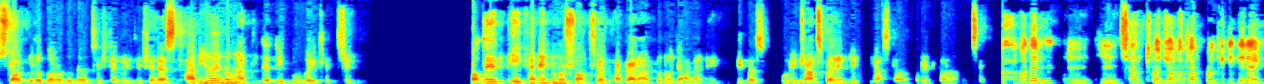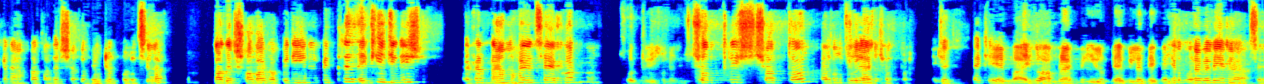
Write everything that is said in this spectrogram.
স্টকগুলো বরাদ্দ দেওয়ার চেষ্টা করেছি। সেটা স্থানীয় এবং আন্তর্জাতিক উভয় ক্ষেত্রে অতএব এখানে কোনো সংশয় থাকার আর কোনো জায়গা নেই বিকজ খুবই ট্রান্সপারেন্টলি ক্লাসটা অপারেট করা হচ্ছে আমাদের যে ছাত্র জনতার প্রতিনিধিরা এখানে আমরা তাদের সাথে বৈঠক করেছিলাম। তাদের সবার অপিনিয়নের ভিতরে একই জিনিস এটার নাম হয়েছে এখন ছত্রিশ সত্তর। এবং জুলাই সত্তর। এর বাইরেও আমরা একটা ইউরোপ টেবিলে দেখে ইউরোপ প্যাভিলিয়নে আছে।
